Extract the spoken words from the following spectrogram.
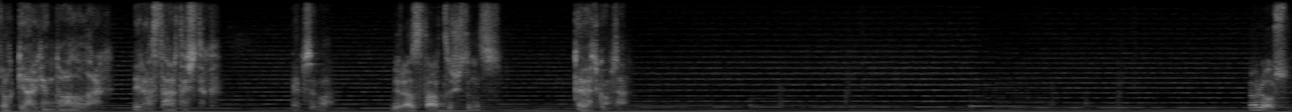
çok gergin doğal olarak. Biraz tartıştık. Hepsi bu. Biraz tartıştınız. Evet komutanım. Öyle olsun.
